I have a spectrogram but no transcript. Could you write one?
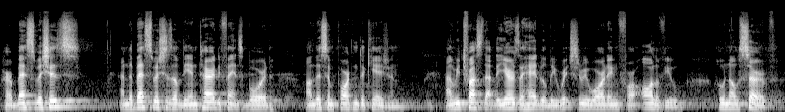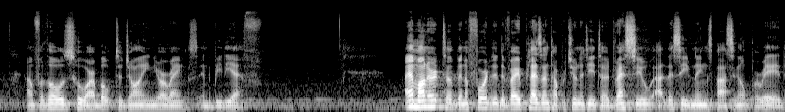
her best wishes and the best wishes of the entire Defense Board on this important occasion. And we trust that the years ahead will be richly rewarding for all of you who now serve and for those who are about to join your ranks in the BDF. I am honored to have been afforded the very pleasant opportunity to address you at this evening's passing out parade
